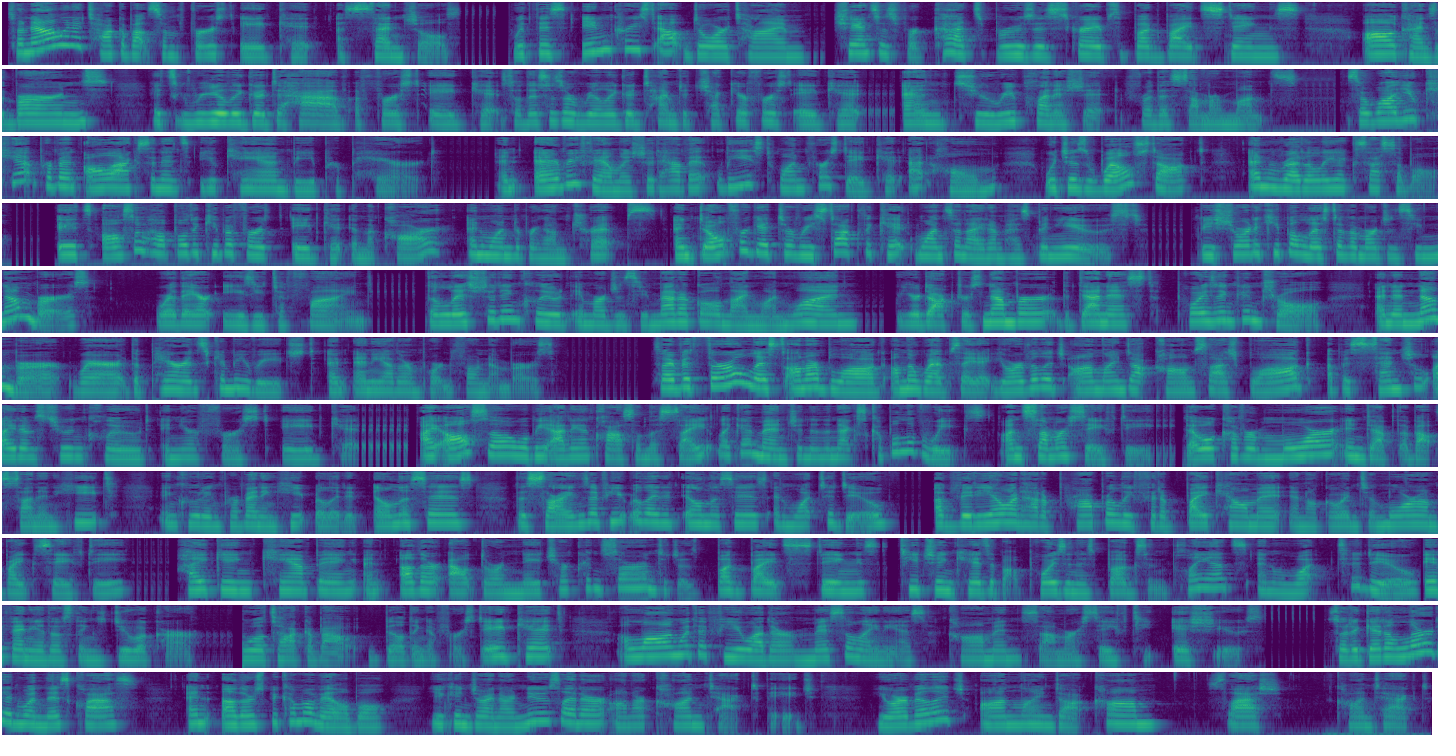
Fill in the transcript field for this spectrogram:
So, now I'm going to talk about some first aid kit essentials. With this increased outdoor time, chances for cuts, bruises, scrapes, bug bites, stings, all kinds of burns, it's really good to have a first aid kit. So, this is a really good time to check your first aid kit and to replenish it for the summer months. So, while you can't prevent all accidents, you can be prepared. And every family should have at least one first aid kit at home, which is well stocked and readily accessible. It's also helpful to keep a first aid kit in the car and one to bring on trips. And don't forget to restock the kit once an item has been used. Be sure to keep a list of emergency numbers where they are easy to find. The list should include emergency medical 911, your doctor's number, the dentist, poison control, and a number where the parents can be reached and any other important phone numbers. So I have a thorough list on our blog on the website at yourvillageonline.com/blog of essential items to include in your first aid kit. I also will be adding a class on the site like I mentioned in the next couple of weeks on summer safety that will cover more in depth about sun and heat, including preventing heat-related illnesses, the signs of heat-related illnesses and what to do, a video on how to properly fit a bike helmet and I'll go into more on bike safety, hiking, camping, and other outdoor nature concerns such as bug bites, stings, teaching kids about poisonous bugs and plants, and what to do if any of those things do occur. We'll talk about building a first aid kit, along with a few other miscellaneous common summer safety issues. So to get alerted when this class and others become available, you can join our newsletter on our contact page, yourvillageonline.com slash contact.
